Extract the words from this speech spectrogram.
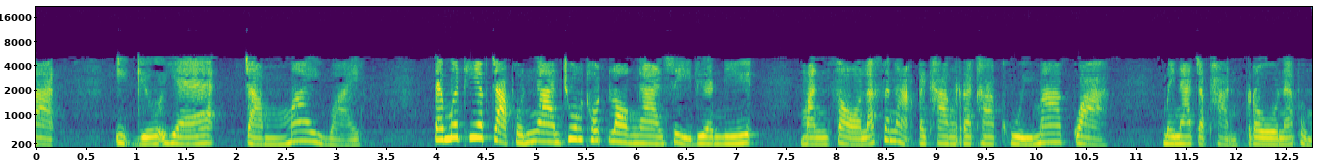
บาท อีกเยอะแยะจำไม่ไหว แต่เมื่อเทียบจากผลงานช่วงทดลองงานสี่เดือนนี้ มันส่อลักษณะไปทางราคาคุยมากกว่า ไม่น่าจะผ่านโปรนะผม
